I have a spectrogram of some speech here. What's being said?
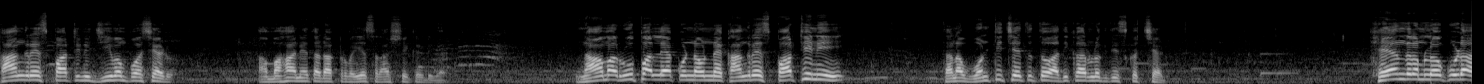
కాంగ్రెస్ పార్టీని జీవం పోశాడు ఆ మహానేత డాక్టర్ వైఎస్ రాజశేఖర రెడ్డి గారు. నామ రూపాలు లేకుండా ఉన్న కాంగ్రెస్ పార్టీని తన ఒంటి చేతితో అధికారంలోకి తీసుకొచ్చాడు. కేంద్రంలో కూడా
